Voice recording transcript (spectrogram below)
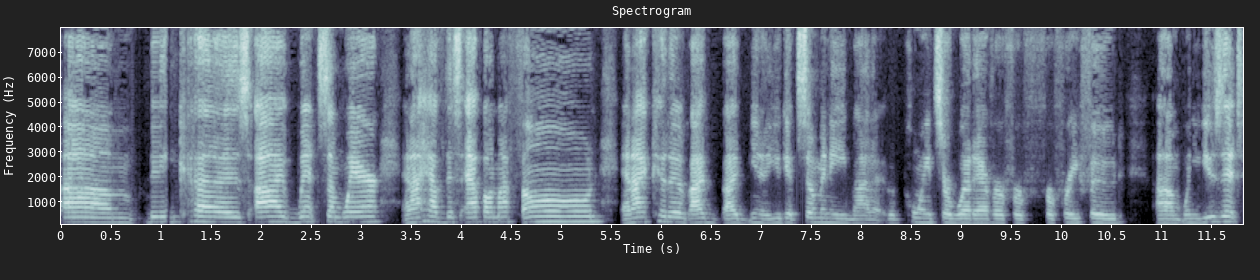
um, because I went somewhere and I have this app on my phone and I could have, I, I, you know, you get so many uh, points or whatever for, for free food um, when you use it.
